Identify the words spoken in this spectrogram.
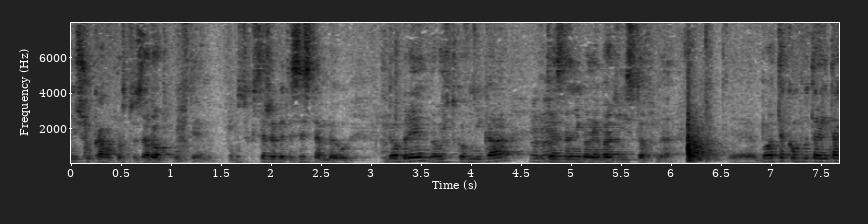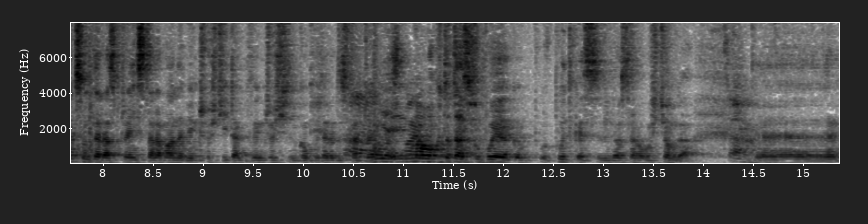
nie, szuka po prostu zarobku w tym. Po prostu chce, żeby ten system był dobry dla użytkownika i to jest dla niego najbardziej istotne. E, Bo te komputery i tak są teraz preinstalowane w większości, tak w większości ten komputer dostarcza. A, już Nie, mają mało kto teraz kupuje płytkę z Windowsa albo ściąga. Tak. E,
